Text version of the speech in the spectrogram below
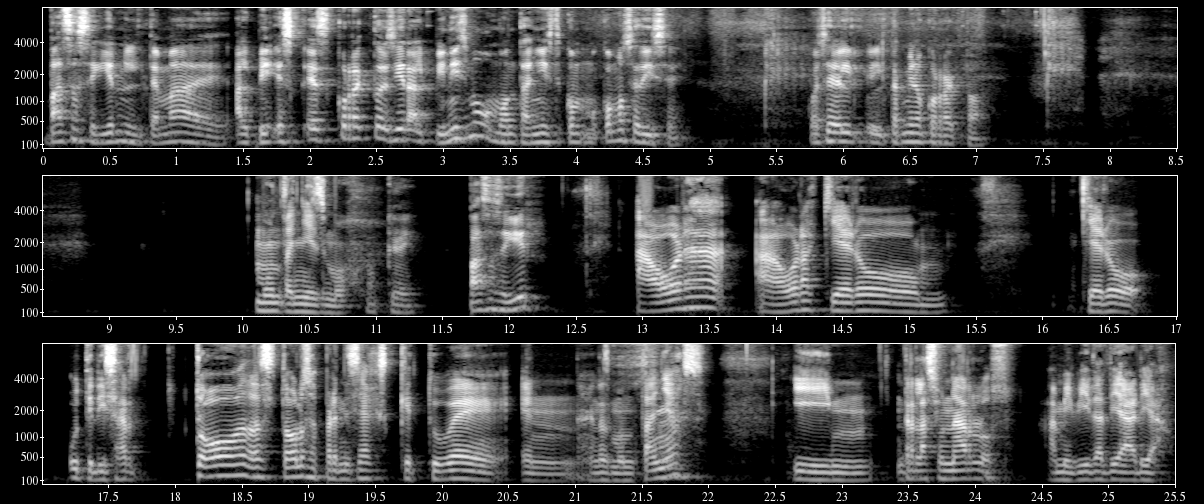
¿Vas a seguir en el tema de... alpi- ¿Es, es correcto decir alpinismo o montañista? ¿Cómo, cómo se dice? ¿Cuál sería el, el término correcto? Montañismo. Ok. ¿Vas a seguir? Ahora, ahora quiero, quiero utilizar todas, todos los aprendizajes que tuve en, en las montañas y mm, relacionarlos a mi vida diaria.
